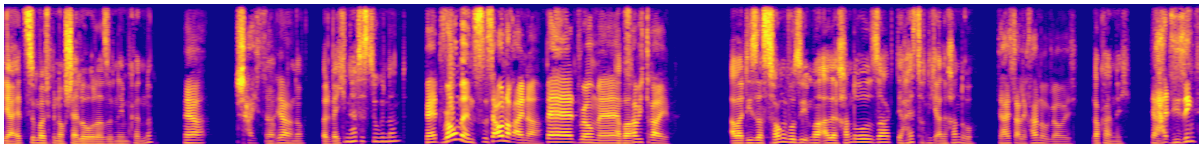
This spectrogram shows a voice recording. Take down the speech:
Ja, hättest du zum Beispiel noch Shallow oder so nehmen können, ne? Ja. Scheiße, ja. Genau. Bei welchen hattest du genannt? Bad Romance ist auch noch einer. Bad Romance. Habe ich drei. Aber dieser Song, wo sie immer Alejandro sagt, der heißt doch nicht Alejandro. Der heißt Alejandro, glaube ich. Locker nicht. Der hat, sie singt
